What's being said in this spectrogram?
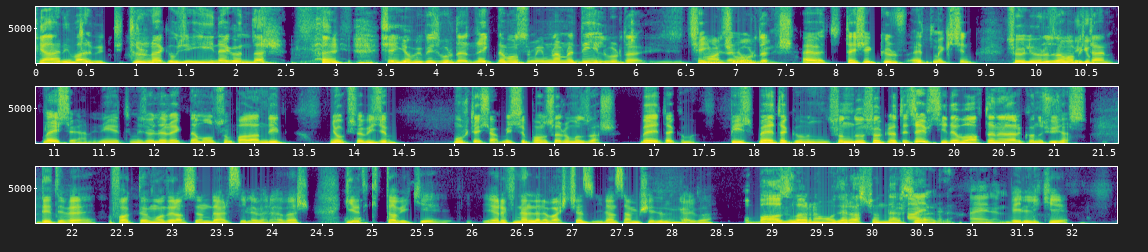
Yani var bir tırnak ucu iğne gönder. Yani şey yapıyor. Biz burada reklam olsun bilmem ne değil burada. Şeyimiz burada olduğun için. evet teşekkür etmek için söylüyoruz ama Peki- bir tane neyse yani niyetimiz öyle reklam olsun falan değil. Yoksa bizim muhteşem bir sponsorumuz var. B takımı. Biz B takımının sunduğu Sokrates FC'de bu hafta neler konuşacağız? dedi ve ufak da bir moderasyon dersiyle beraber girdik. Tabii ki yarı finallere başlayacağız. İlan sen bir şey dedin galiba. Bazılarına moderasyon dersi Aynen. verdi. Aynen belli ki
